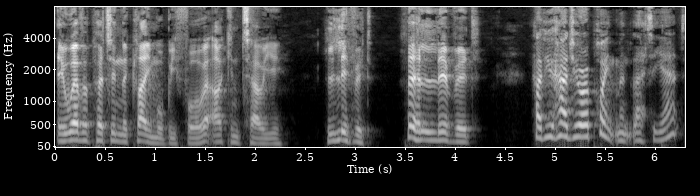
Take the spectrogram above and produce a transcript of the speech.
Whoever put in the claim will be for it, I can tell you. Livid. They're livid. Have you had your appointment letter yet?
